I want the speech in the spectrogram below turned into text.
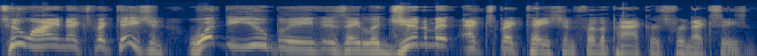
too high an expectation? What do you believe is a legitimate expectation for the Packers for next season?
